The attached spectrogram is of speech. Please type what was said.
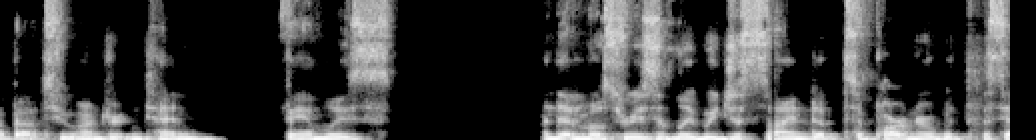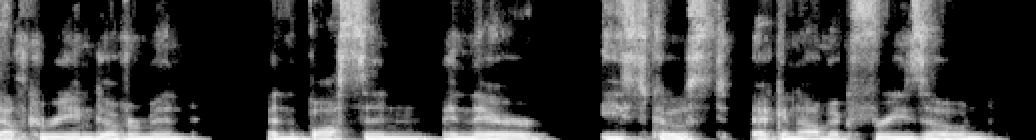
about 210 families. And then most recently, we just signed up to partner with the South Korean government and the Boston in their East Coast Economic Free Zone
